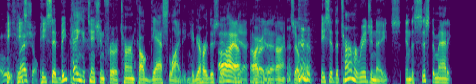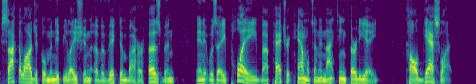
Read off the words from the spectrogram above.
Oh, he, special. He said, "Be paying attention for a term called gaslighting." Have you heard this? Oh, yet? I have. Yeah. I've All right, heard that. All right. So he said the term originates in the systematic psychological manipulation of a victim by her husband, and it was a play by Patrick Hamilton in 1938 called Gaslight.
